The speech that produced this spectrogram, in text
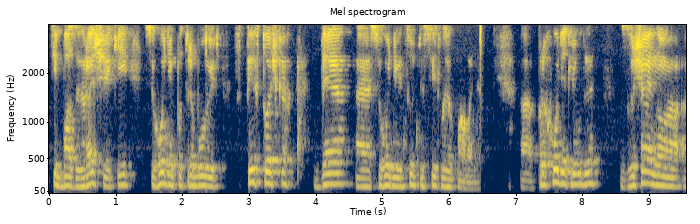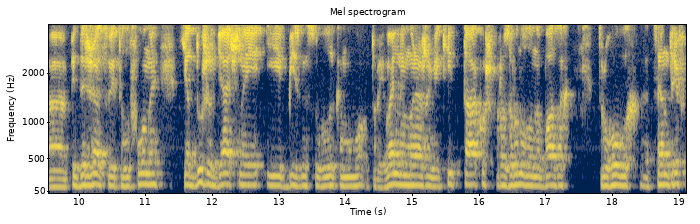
ті базові речі, які сьогодні потребують в тих точках, де е, сьогодні відсутнє світло і опалення. Е, Приходять люди, звичайно, підзаряджають свої телефони. Я дуже вдячний і бізнесу великому торгівельним мережам, які також розгорнули на базах торгових центрів.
